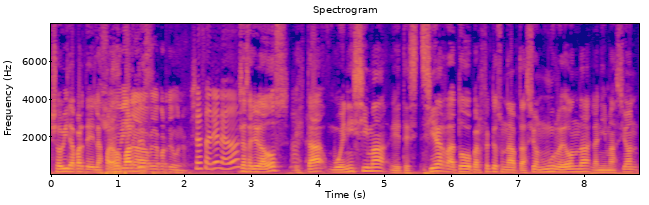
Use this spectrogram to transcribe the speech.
Yo vi la parte de las Yo dos vi la- partes. La, parte 1. ¿Ya salió la 2? Ya salió la 2, Ah, está buenísima, eh, te cierra todo perfecto, es una adaptación muy redonda, la animación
